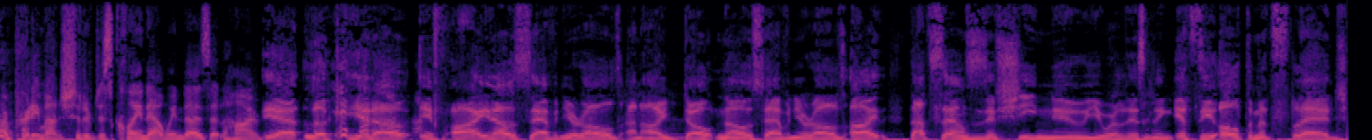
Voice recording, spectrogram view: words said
I pretty much should have just cleaned our windows at home. Yeah, look, you know, if I know seven year olds and I don't know seven year olds, I that sounds as if she knew you were listening. It's the ultimate sledge.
